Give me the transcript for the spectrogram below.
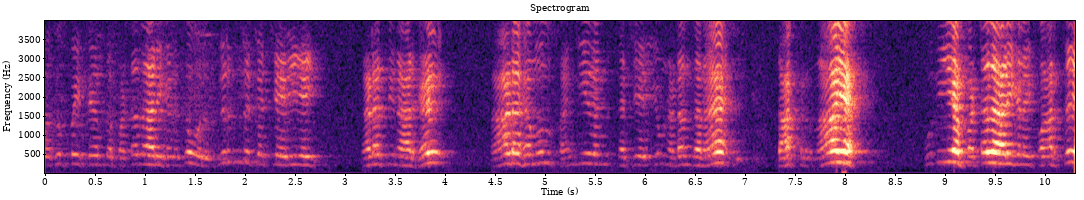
வகுப்பை சேர்ந்த பட்டதாரிகளுக்கு ஒரு விருந்து கச்சேரியை நடத்தினார்கள். நாடகமும் சங்கீத கச்சேரியும் நடந்தன. டாக்டர் நாயர் புதிய பட்டதாரிகளை பார்த்து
